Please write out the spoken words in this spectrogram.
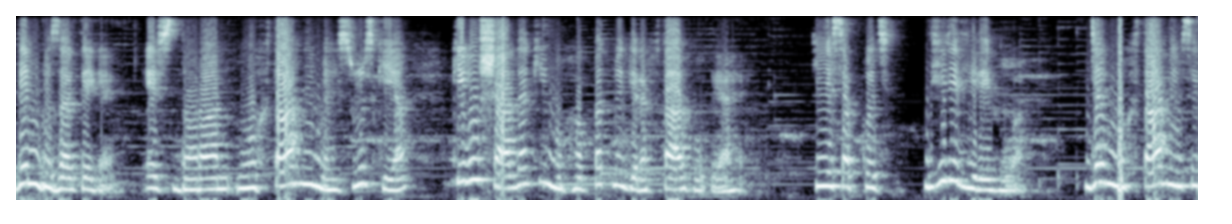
दिन गुजरते गए। इस दौरान मुख्तार ने महसूस किया कि वो शारदा की मोहब्बत में गिरफ़्तार हो गया है। ये सब कुछ धीरे धीरे हुआ। जब मुख्तार ने उसे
